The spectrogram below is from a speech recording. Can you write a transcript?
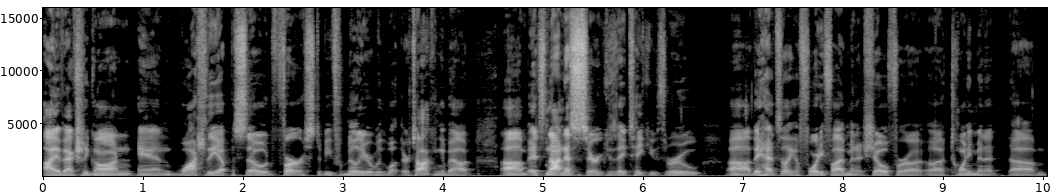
I've actually gone and watched the episode first to be familiar with what they're talking about. Um, it's not necessary because they take you through. Uh, they had like a 45 minute show for a, a 20 minute um,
